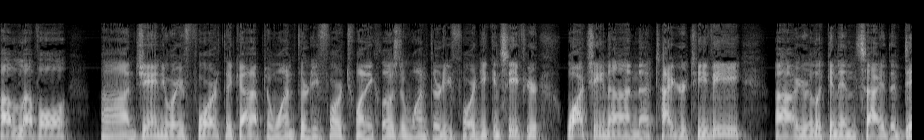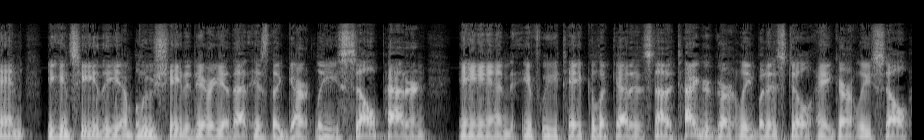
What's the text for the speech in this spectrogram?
uh, level. Uh, on January 4th, it got up to 134.20, closed at 134. And you can see if you're watching on uh, Tiger TV, uh, you're looking inside the den, you can see the uh, blue shaded area. That is the Gartley sell pattern. And if we take a look at it, it's not a Tiger Gartley, but it's still a Gartley sell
